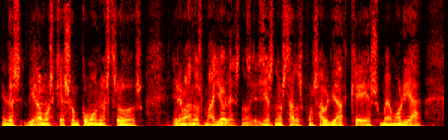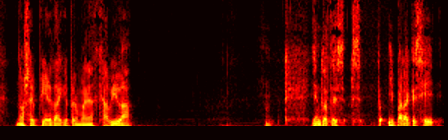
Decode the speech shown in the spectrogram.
entonces digamos que son como nuestros hermanos mayores ¿no? y es nuestra responsabilidad que su memoria no se pierda, que permanezca viva. Y entonces, y para que se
